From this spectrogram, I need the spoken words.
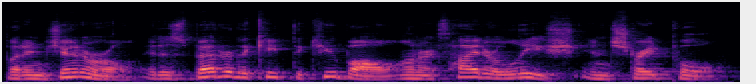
But in general, it is better to keep the cue ball on a tighter leash in straight pool.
